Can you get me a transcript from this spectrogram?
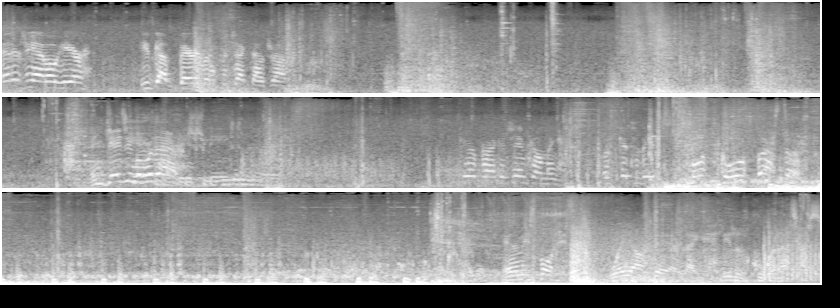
Energy ammo here. He's got very little projectile drop. Engaging over there. Care package incoming. Let's get to the... Must go faster. Enemy spotted. Way out there, like little cucarachas.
